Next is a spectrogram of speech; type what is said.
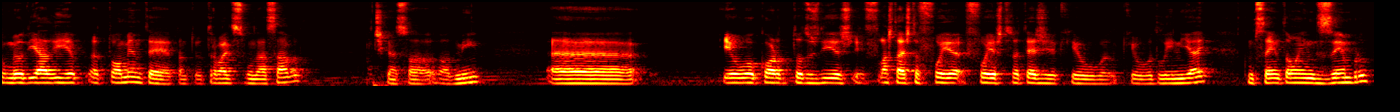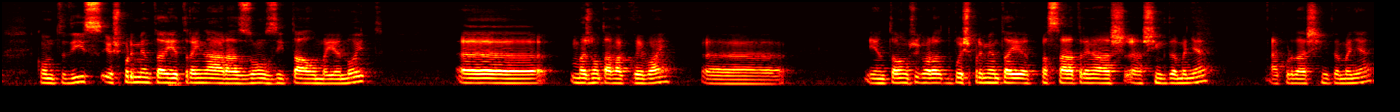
o meu dia a dia atualmente é: portanto, eu trabalho de segunda a sábado, descanso ao, ao domingo. Uh, eu acordo todos os dias, lá está, esta foi a, foi a estratégia que eu, que eu delineei. Comecei então em dezembro, como te disse, eu experimentei a treinar às 11 e tal, meia-noite, uh, mas não estava a correr bem. Uh, e então agora depois experimentei a passar a treinar às, às 5 da manhã, a acordar às 5 da manhã.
